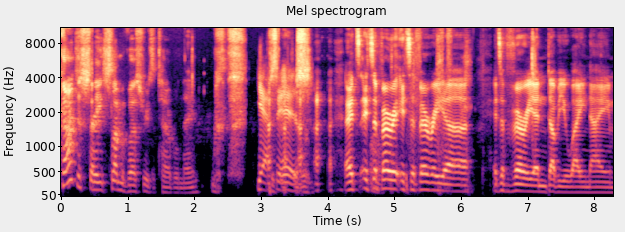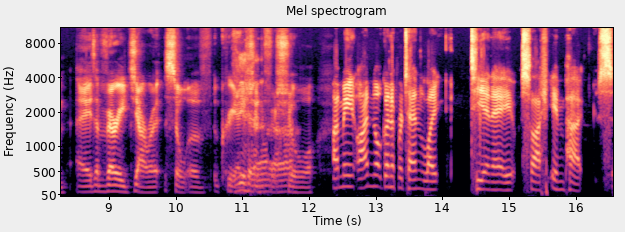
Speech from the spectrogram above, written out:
Can I just say Slammiversary is a terrible name? yes, it is. it's it's a very it's a very uh it's a very NWA name. Uh, It's a very Jarrett sort of creation for sure. I mean, I'm not going to pretend like TNA slash Impact's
